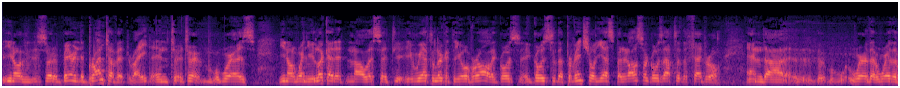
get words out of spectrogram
you know, sort of bearing the brunt of it, right? And t- t- whereas, you know, when you look at it and all this, it, we have to look at the overall. It goes it goes to the provincial, yes, but it also goes up to the federal, and uh, where the where the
